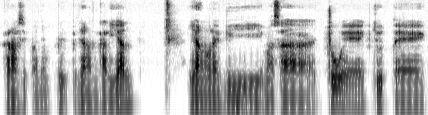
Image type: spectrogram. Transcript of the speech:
karena masih panjang perjalanan kalian. Yang lagi masa cuek, jutek,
